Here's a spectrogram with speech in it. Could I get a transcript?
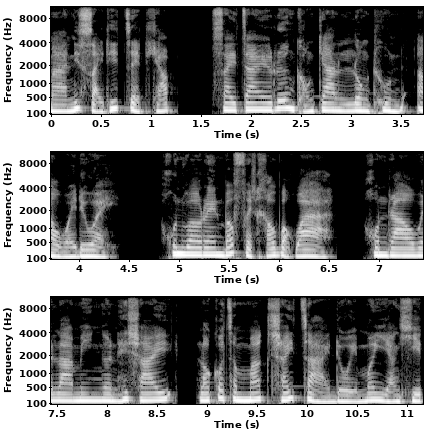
มานิสัยที่ 7 ครับ ใส่ใจเรื่องของการลงทุนเอาไว้ด้วย คุณวอร์เรนบัฟเฟตเขาบอกว่า คนเราเวลามีเงินให้ใช้ เราก็จะมักใช้จ่ายโดยไม่ยั้งคิด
